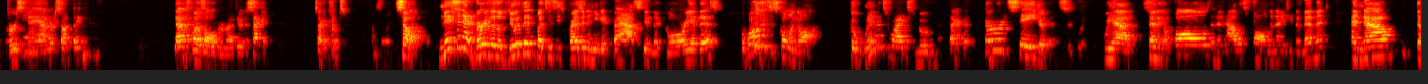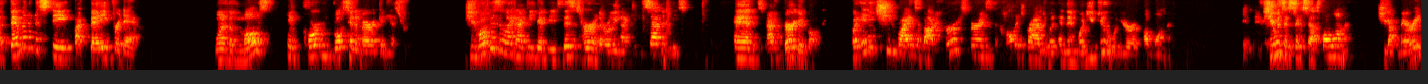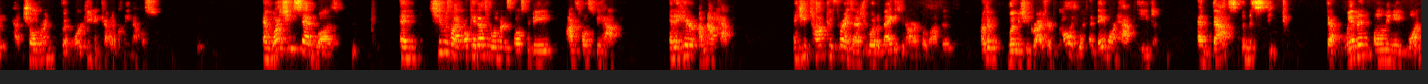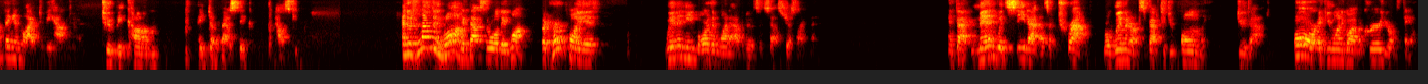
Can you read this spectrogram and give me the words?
First Man or something. That's Buzz Aldrin right there, the second, second person. So Nixon had very little to do with it, but since he's president, he can bask in the glory of this. But while this is going on, the women's rights movement, fact, the third stage of this, we had Seneca Falls and then Alice Paul in the 19th Amendment, and now The Feminine Mystique by Betty Friedan, one of the most important books in American history. She wrote this in the late 1950s. This is her in the early 1970s, and it's a very good book. But in it, she writes about her experience as a college graduate, and then what do you do when you're a woman? She was a successful woman. She got married, had children, quit working, and kept a clean house. And what she said was, and she was like, okay, that's what women are supposed to be. I'm supposed to be happy. And here, I'm not happy. And she talked to friends, and she wrote a magazine article about the other women she graduated from college with, and they weren't happy either. And that's the mystique that women only need one thing in life to be happy to become a domestic housekeeper. And there's nothing wrong if that's the role they want. But her point is women need more than one avenue of success, just like men. In fact, men would see that as a trap where women are expected to only do that. Or if you want to go have a career, you're a failure.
